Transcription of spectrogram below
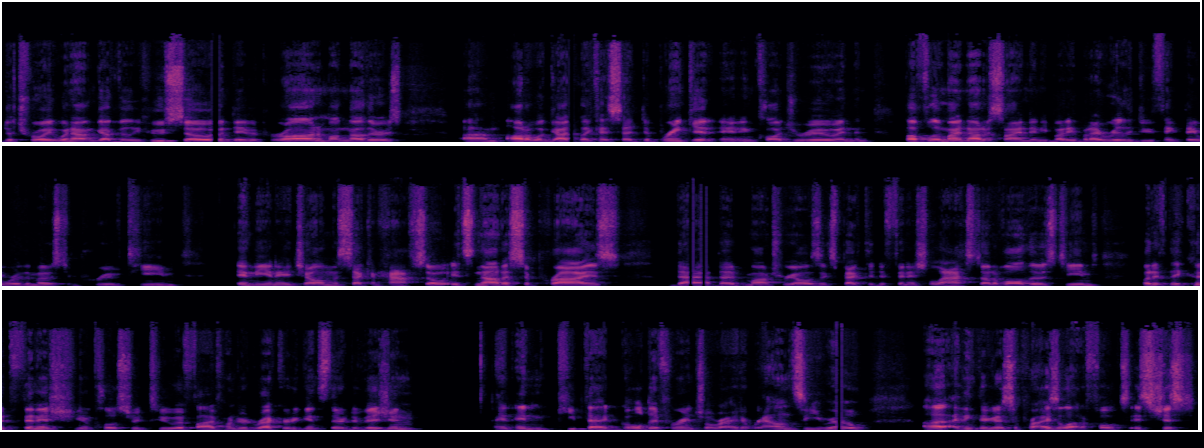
Detroit went out and got Ville Husso and David Perron, among others. Um, Ottawa got, like I said, DeBrincat and, and Claude Giroux, and then Buffalo might not have signed anybody, but I really do think they were the most improved team in the NHL in the second half. So it's not a surprise that that Montreal is expected to finish last out of all those teams. But if they could finish, you know, closer to a 500 record against their division and, and keep that goal differential right around zero, uh, I think they're going to surprise a lot of folks. It's just,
